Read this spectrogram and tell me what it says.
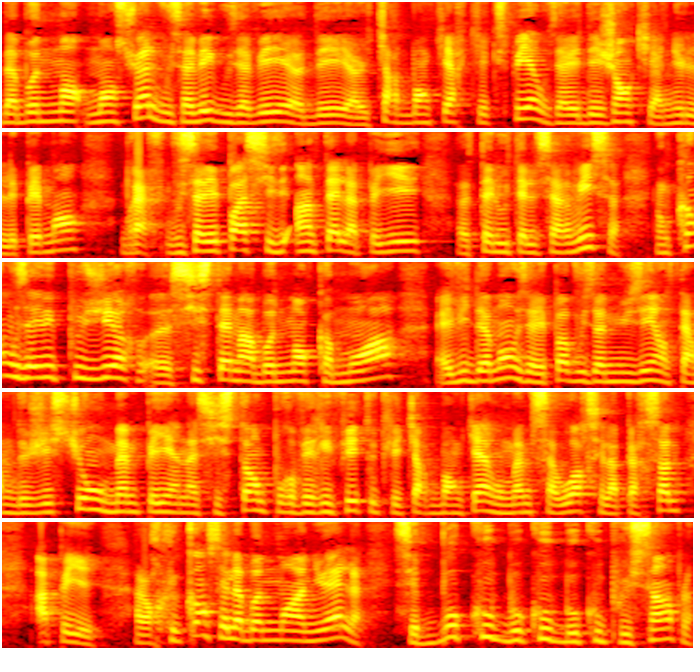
d'abonnements mensuels, vous savez que vous avez euh, des cartes bancaires qui expirent, vous avez des gens qui annulent les paiements. Bref, vous savez pas si un tel a payé tel ou tel service. Donc quand vous avez plusieurs systèmes à abonnement comme moi, évidemment, vous n'allez pas vous amuser en termes de gestion ou même payer un assistant pour vérifier toutes les cartes bancaires ou même savoir si la personne a payé. Alors que quand c'est l'abonnement annuel, c'est beaucoup beaucoup beaucoup plus simple,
